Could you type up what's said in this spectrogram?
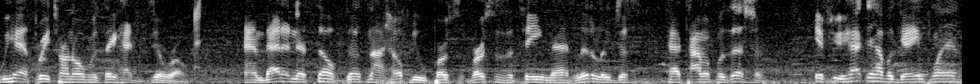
We had three turnovers, they had zero. And that in itself does not help you versus a team that literally just had time of possession if you had to have a game plan,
